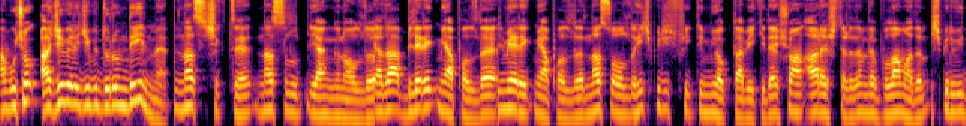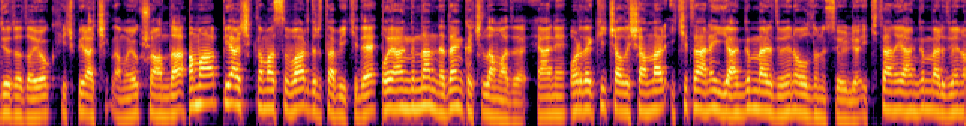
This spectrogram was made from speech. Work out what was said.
Ha, bu çok acı verici bir durum değil mi? Nasıl çıktı? Nasıl yangın oldu? Ya da bilerek mi yapıldı? Bilmeyerek mi yapıldı? Nasıl oldu? Hiçbir fikrim yok tabii ki de. Şu an araştırdım ve bulamadım. Hiçbir videoda da yok. Hiçbir açıklama yok şu anda. Ama bir açıklaması vardır tabii ki de. O yangından neden kaçılamadı? Yani oradaki çalışanlar iki tane yangın merdiveni olduğunu söylüyor. İki tane yangın merdiveni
